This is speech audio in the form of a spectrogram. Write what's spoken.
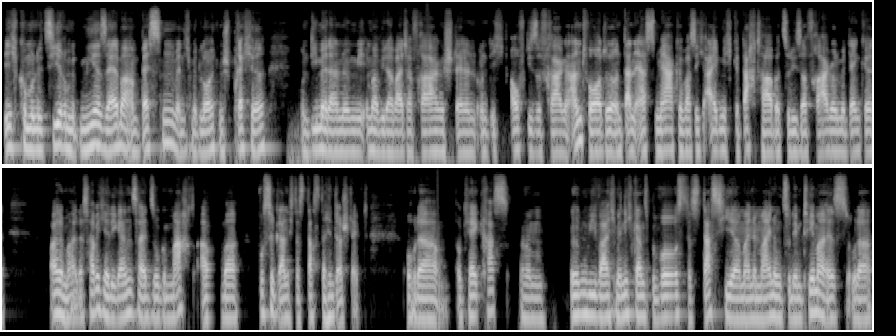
ich kommuniziere mit mir selber am besten, wenn ich mit Leuten spreche und die mir dann irgendwie immer wieder weiter Fragen stellen und ich auf diese Fragen antworte und dann erst merke, was ich eigentlich gedacht habe zu dieser Frage und mir denke, warte mal, das habe ich ja die ganze Zeit so gemacht, aber wusste gar nicht, dass das dahinter steckt. Oder, okay, krass, ähm, irgendwie war ich mir nicht ganz bewusst, dass das hier meine Meinung zu dem Thema ist oder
